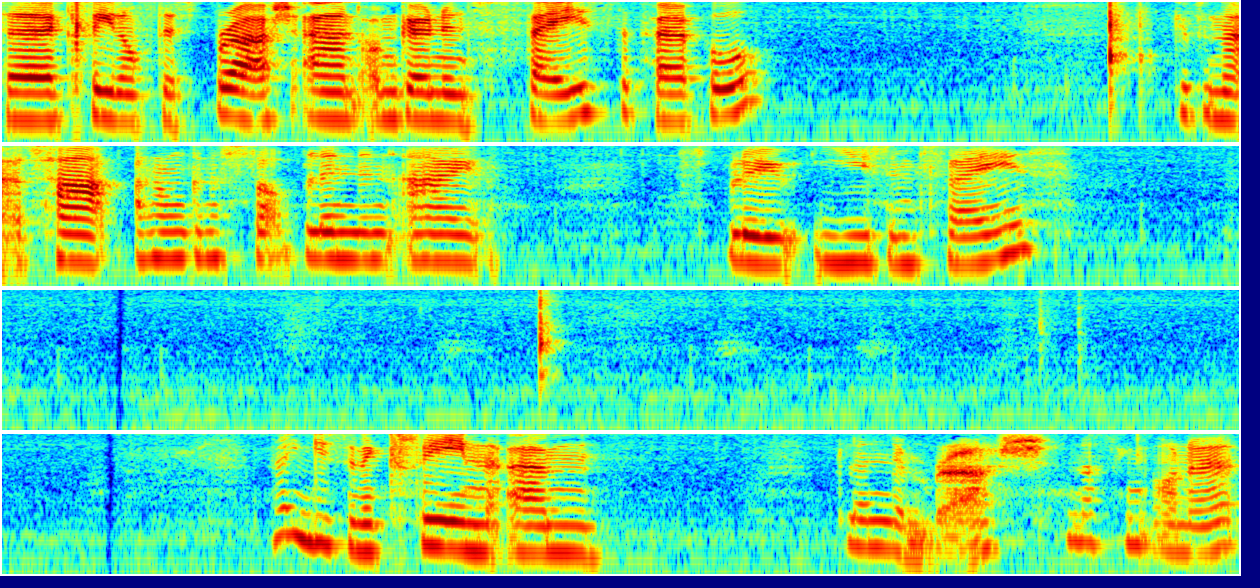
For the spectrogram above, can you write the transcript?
to clean off this brush and I'm going into Phase, the purple. Giving that a tap and I'm going to start blending out this blue using Phase. I'm using a clean um, blending brush, nothing on it.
